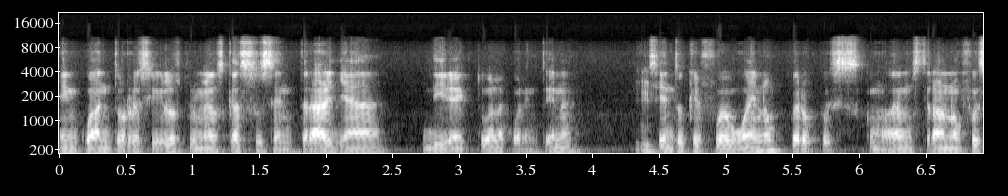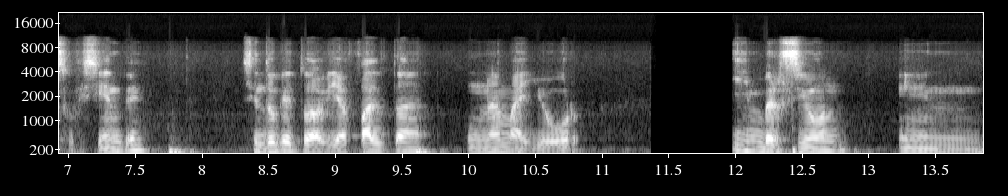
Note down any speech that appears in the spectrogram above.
en cuanto a recibir los primeros casos, entrar ya directo a la cuarentena. Siento que fue bueno, pero pues como ha demostrado no fue suficiente. Siento que todavía falta una mayor inversión en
